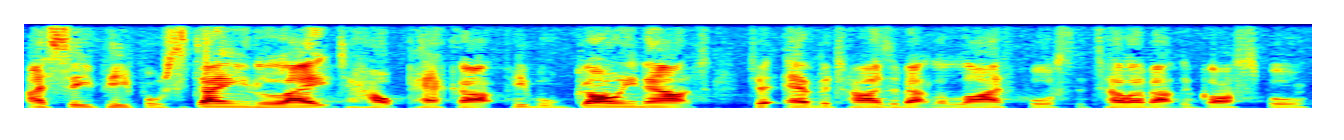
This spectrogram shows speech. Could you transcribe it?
I see people staying late to help pack up, people going out to advertise about the life course, to tell about the gospel.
